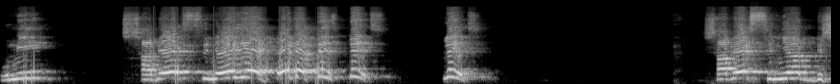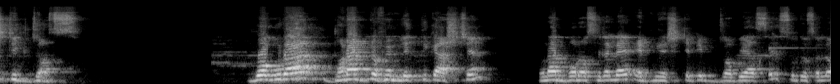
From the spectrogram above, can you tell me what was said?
উনি সাবেক প্লিজ প্লিজ প্লিজ সাবেক সিনিয়র ডিস্ট্রিক্ট জজ। বগুড়া ধনাঢ্য ফ্যামিলির থেকে আসছেন। ওনার বড় ছেলে অ্যাডমিনিস্ট্রেটিভ জবে আছে, ছোট ছেলে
